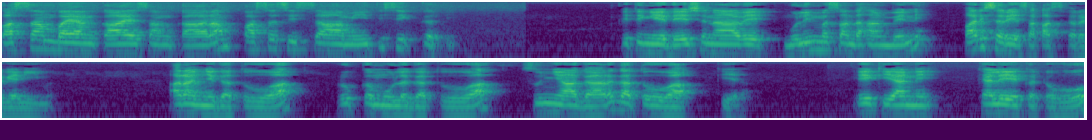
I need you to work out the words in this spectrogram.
පස්සම්බයං කාය සංකාරම් පස්ස සිස්සාමීති සික්කති. ඉතින් ඒ දේශනාවේ මුලින්ම සඳහන් වෙන්නේ පරිසරය සකස් කර ගැනීම. අරඤ්‍ය ගතෝවා, රුක්ක මූල ගතෝවා, ශුන්‍යාගාර ගතෝවා කියලා. ඒ කියන්නේ කැලයකට හෝ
